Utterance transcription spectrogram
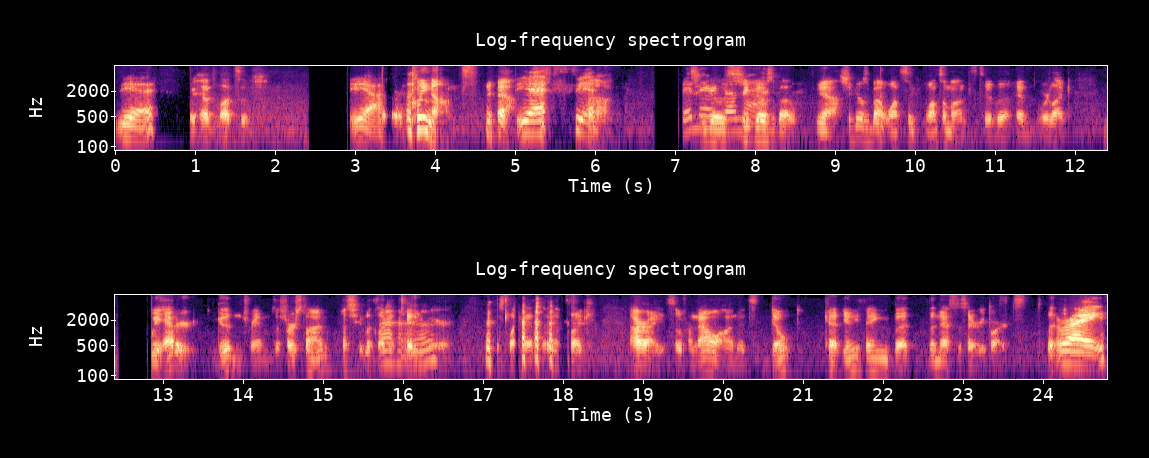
yes, we have lots of yeah, Klingons. Yeah. yes, yes. Uh, she there, goes. She that. goes about. Yeah, she goes about once a, once a month to the, and we're like, we had her good and trimmed the first time, she looked like a teddy Uh-huh. bear, just like that. And it's like, all right, so from now on, it's don't cut anything but the necessary parts. right.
